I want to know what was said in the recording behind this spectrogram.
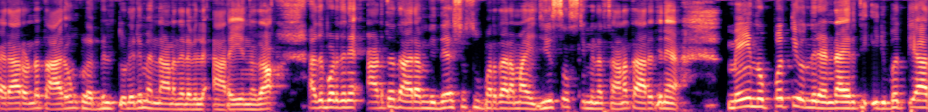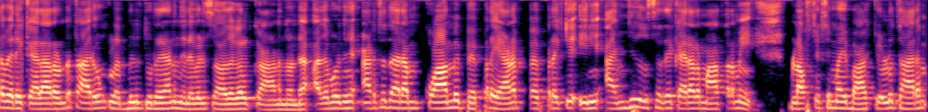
കരാറുണ്ട്. താരവും ക്ലബിൽ തുടരുമെന്നാണ് നിലവിൽ അറിയുന്നത്. അതുപോലെ തന്നെ അടുത്ത താരം വിദേശ സൂപ്പർ താരമായ ജീസസ് ടിമിനസ് ആണ് താരത്തിന് മെയ് മുപ്പത്തി ഒന്ന് രണ്ടായിരത്തി ഇരുപത്തി ആറ് വരെ കരാറുണ്ട്. താരവും ക്ലബിൽ തുടരാൻ നിലവിൽ സാധ്യതകൾ കാണുന്നുണ്ട്. അതുപോലെ തന്നെ അടുത്ത താരം ക്വാമെ പെപ്രയാണ്. പെപ്രയ്ക്ക് ഇനി അഞ്ച് ദിവസത്തെ കരാർ മാത്രമേ ബ്ലാസ്റ്റേഴ്സുമായി ബാക്കിയുള്ളൂ. താരം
